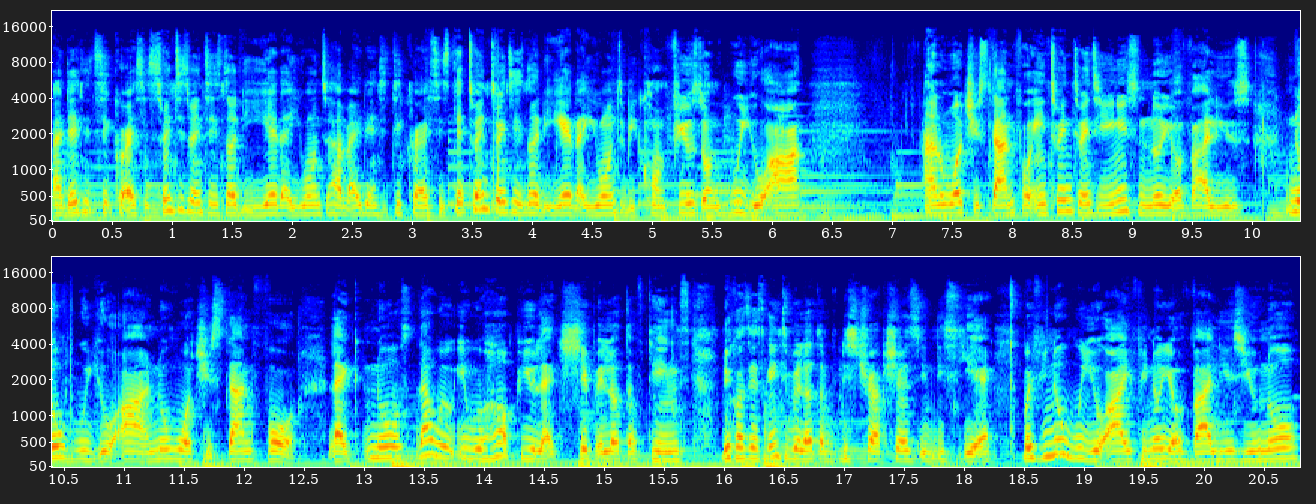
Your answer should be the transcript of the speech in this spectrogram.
identity crisis. 2020 is not the year that you want to have identity crisis. 2020 is not the year that you want to be confused on who you are and what you stand for. In 2020, you need to know your values, know who you are, know what you stand for. Like, know that will it will help you like shape a lot of things because there's going to be a lot of distractions in this year. But if you know who you are, if you know your values, you know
